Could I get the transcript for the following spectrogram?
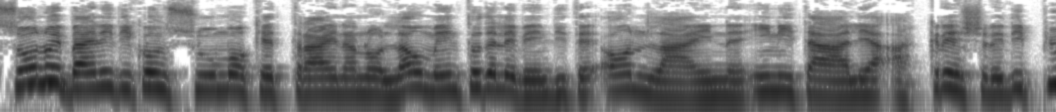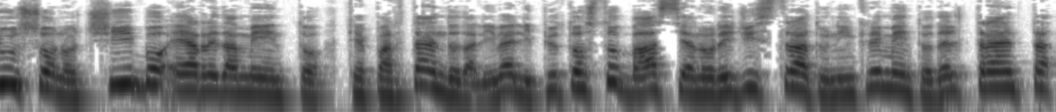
Sono i beni di consumo che trainano l'aumento delle vendite online in Italia. A crescere di più sono cibo e arredamento, che partendo da livelli piuttosto bassi hanno registrato un incremento del 30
